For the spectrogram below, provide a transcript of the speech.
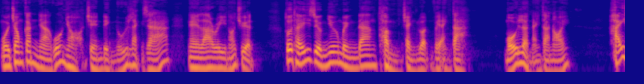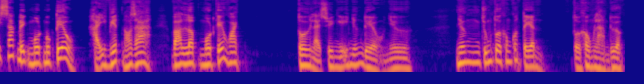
ngồi trong căn nhà gỗ nhỏ trên đỉnh núi lạnh giá, nghe Larry nói chuyện, tôi thấy dường như mình đang thầm tranh luận với anh ta. Mỗi lần anh ta nói, hãy xác định một mục tiêu, hãy viết nó ra và lập một kế hoạch. Tôi lại suy nghĩ những điều như, nhưng chúng tôi không có tiền, tôi không làm được.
